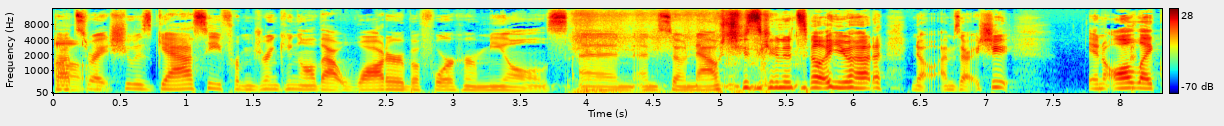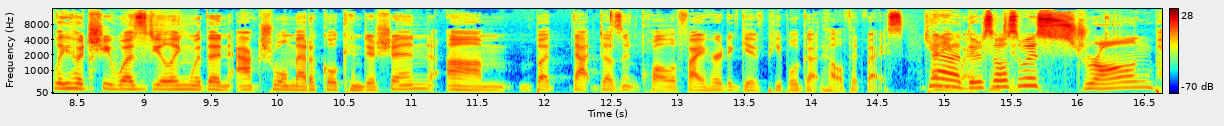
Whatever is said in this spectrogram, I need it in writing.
That's Um, right. She was gassy from drinking all that water before her meals, and and so now she's gonna tell you how to. No, I'm sorry. She, in all likelihood, she was dealing with an actual medical condition, um, but that doesn't qualify her to give people gut health advice. Yeah, Anyway, there's also a strong p-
